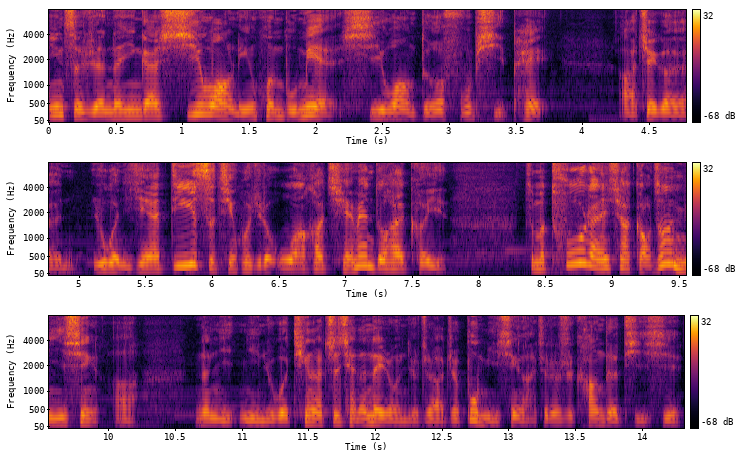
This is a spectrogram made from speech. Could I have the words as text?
因此，人呢应该希望灵魂不灭，希望得福匹配。啊，这个如果你今天第一次听，会觉得我靠，前面都还可以，怎么突然一下搞这么迷信啊？那你你如果听了之前的内容，你就知道这不迷信啊，这都是康德体系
